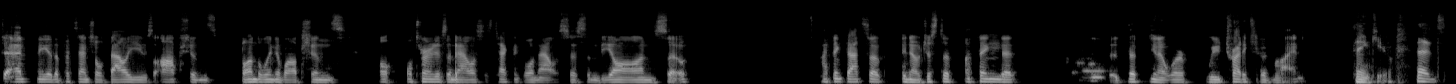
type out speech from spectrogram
to any of the potential values options bundling of options, alternatives analysis, technical analysis, and beyond. So I think that's a you know just a, a thing that that you know where we try to keep in mind. Thank you. That's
